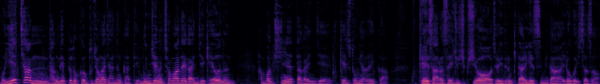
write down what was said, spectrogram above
뭐 이해찬 당 대표도 그건 부정하지 않은 것 같아요. 문제는 청와대가 이제 개헌은 한번 추진했다가 이제 국회에서 동의 안 하니까 국회에서 알아서 해 주십시오. 저희들은 기다리겠습니다. 이러고 있어서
